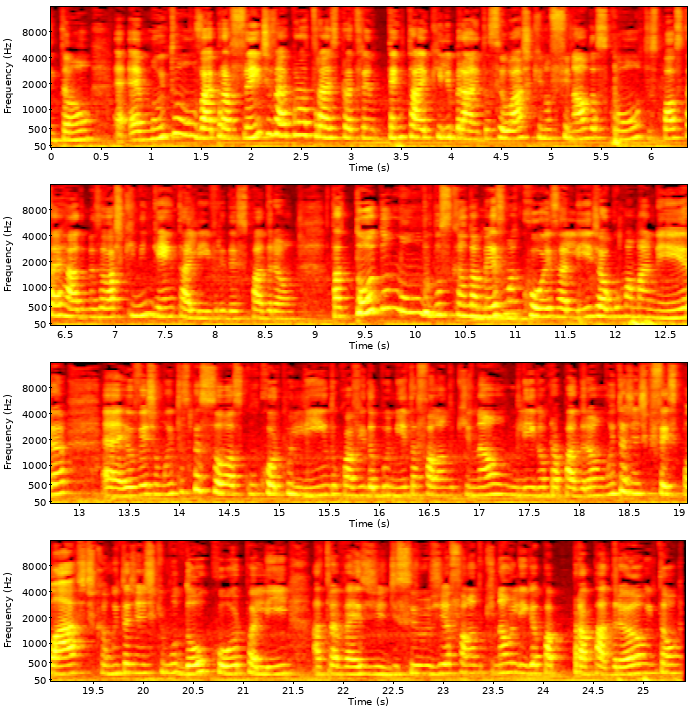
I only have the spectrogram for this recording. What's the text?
Então, é, é muito um vai para frente e vai para trás para tentar equilibrar. Então, assim, eu acho que no final das contas, posso estar errado, mas eu acho que ninguém tá livre desse padrão. Tá todo mundo buscando a mesma uhum. coisa ali, de alguma maneira. É, eu vejo muitas pessoas com corpo lindo, com a vida bonita, falando que não ligam para padrão. Muita gente que fez plástica, muita gente que mudou o corpo ali através de, de cirurgia, falando que não liga para padrão. Então,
